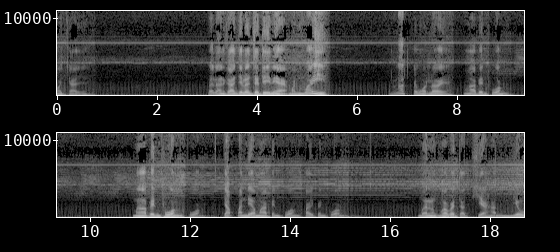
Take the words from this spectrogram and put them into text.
หัวใจ เพราะนั้นการเจริญสติเนี่ย มันไวรัดไปหมดเลย มาเป็นพวง มาเป็นพวงพวง จับมันเดียวมาเป็นพวงไปเป็นพวง เหมือนหลวงพ่อไปตัดเขียหันอยู่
